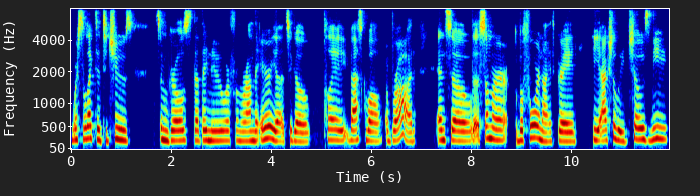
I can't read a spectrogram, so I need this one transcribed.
were selected to choose some girls that they knew or from around the area to go play basketball abroad. And so the summer before ninth grade, he actually chose me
